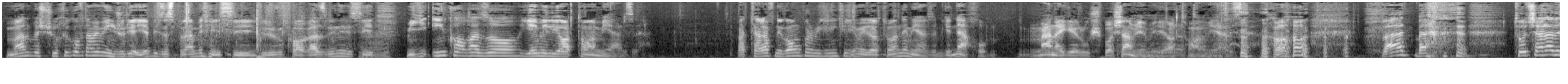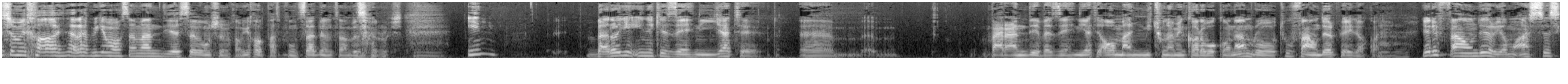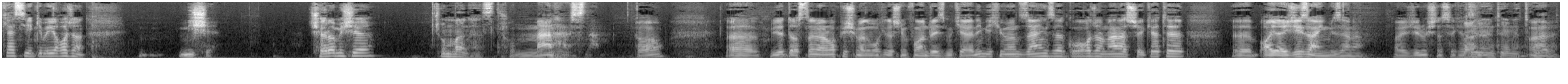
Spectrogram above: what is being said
من به شوخی گفتم ببین اینجوریه یه business plan می‌نویسی اینجوری رو کاغذ می‌نویسی میگی این کاغذا یه میلیارد تومان میارزه. بعد طرف نگاه می‌کنه میگه این که یه میلیارد تومان نمیارزه. میگه نه خب من اگه روش باشم یه میلیارد تومان میارزه. خب؟ بعد ب... تو چقدرشو می‌خوای؟ طرف میگه مثلا من یه سومشو می‌خوام. میگه خب پس 500 میلیون تومان بذار روش. این برای اینه که ذهنیت برنده و ذهنیت آقا من می‌تونم این کارو بکنم رو تو founder پیدا کنیم یعنی founder یا مؤسس کسیه که بگه آقا جان میشه. چرا میشه؟ چون من هستم. چون من هستم. خب؟ اه، یه داستان برای ما پیش اومد. ما که داشتیم fundraise می‌کردیم یکی به من زنگ زد گفت آقا جان من از شرکت IIG زنگ می‌زنم. IIG می‌شناسه کسی؟ بله اینترنت. آره.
